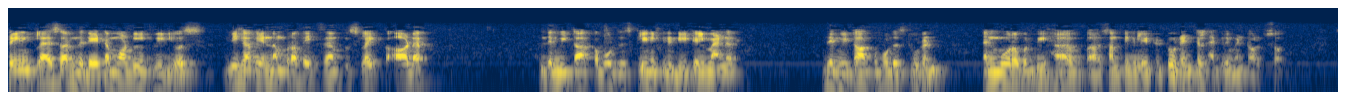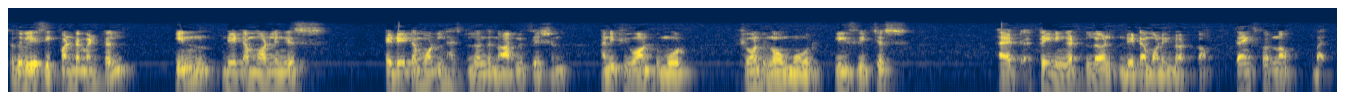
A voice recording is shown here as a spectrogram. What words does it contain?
training class or in the data model videos, we have a number of examples like order. And then we talk about this clinic in a detailed manner. Then we talk about the student. And moreover, we have uh, something related to rental agreement also. So the basic fundamental in data modeling is a data model has to learn the normalization. And if you want to more, if you want to know more, please reach us at training at learndatamodeling.com. Thanks for now. Bye.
